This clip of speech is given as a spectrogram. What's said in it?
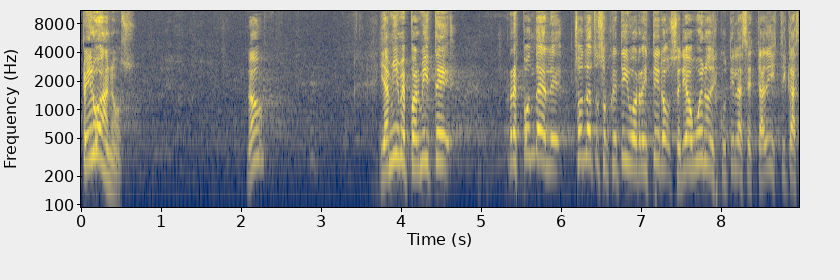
peruanos. ¿No? Y a mí me permite responderle, son datos objetivos, reitero, sería bueno discutir las estadísticas.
